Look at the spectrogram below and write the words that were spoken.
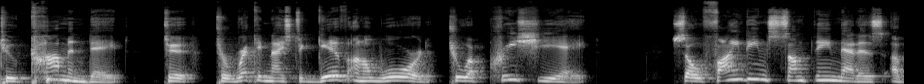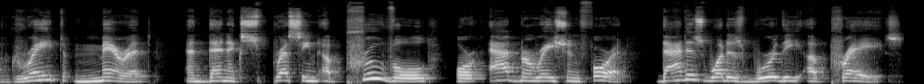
to commendate, to, to recognize, to give an award, to appreciate. So finding something that is of great merit and then expressing approval or admiration for it. That is what is worthy of praise.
